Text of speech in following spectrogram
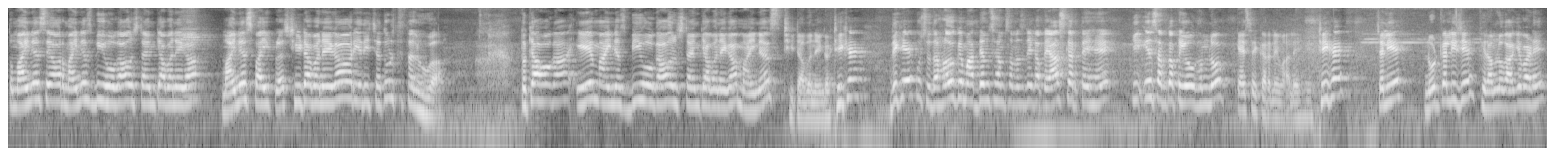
तो माइनस ए और माइनस बी होगा, उस टाइम क्या बनेगा? माइनस पाई प्लस थीटा बनेगा और यदि चतुर्थ तल हुआ तो क्या होगा? ए माइनस बी होगा और उस टाइम क्या बनेगा? माइनस थीटा बनेगा, ठीक है? देखिए, कुछ उदाहरणों के माध्यम से हम समझने का प्रयास करते हैं कि इन सब का प्रयोग हम लोग कैसे करने वाले हैं, ठीक है? चलिए नोट कर लीजिए, फिर हम लोग आगे बढ़े।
